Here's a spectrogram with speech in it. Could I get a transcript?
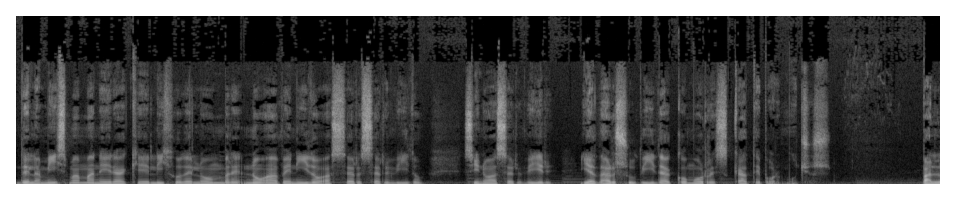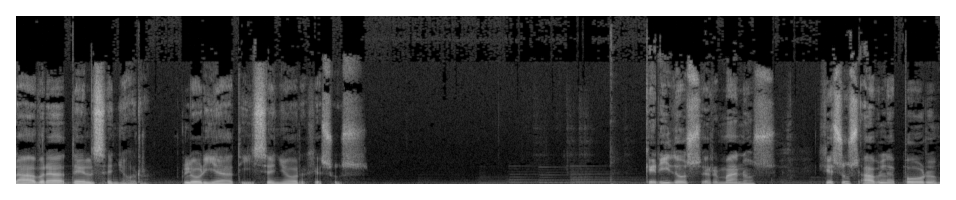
de la misma manera que el Hijo del Hombre no ha venido a ser servido, sino a servir y a dar su vida como rescate por muchos. Palabra del Señor. Gloria a ti, Señor Jesús. Queridos hermanos, Jesús habla por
